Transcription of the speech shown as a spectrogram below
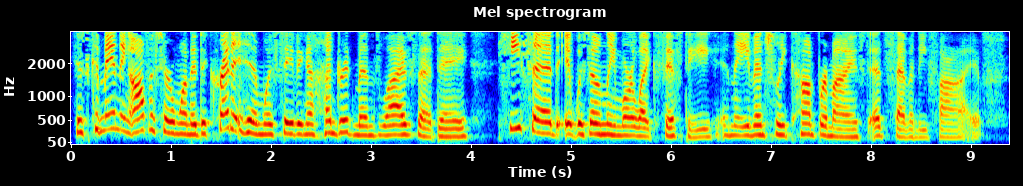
His commanding officer wanted to credit him with saving a hundred men's lives that day. He said it was only more like 50, and they eventually compromised at 75.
